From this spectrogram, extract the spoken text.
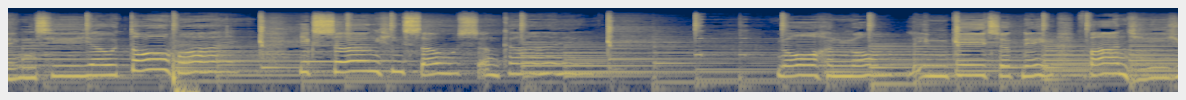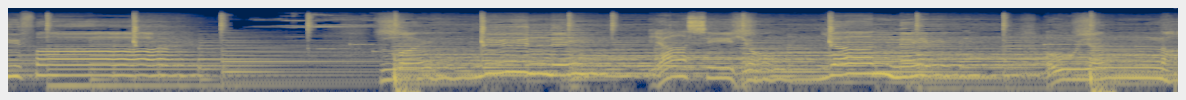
名字有多坏，亦想牵手上街。我恨我念记着你，反而愉快。迷是容忍你，无人可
